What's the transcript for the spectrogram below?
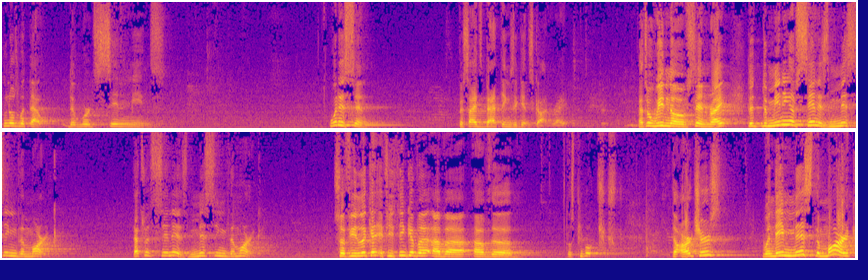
Who knows what that the word sin means? What is sin? besides bad things against God, right? That's what we know of sin, right? The, the meaning of sin is missing the mark. That's what sin is, missing the mark. So if you look at, if you think of, a, of, a, of the, those people, the archers, when they miss the mark,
